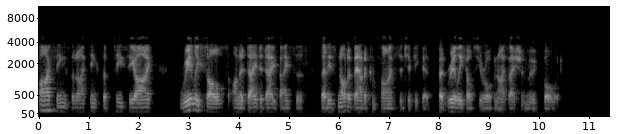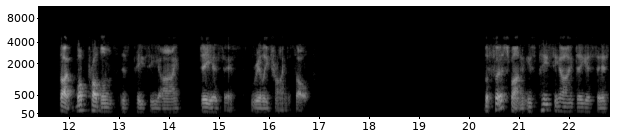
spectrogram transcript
five things that I think the PCI really solves on a day-to-day -day basis that is not about a compliance certificate, but really helps your organisation move forward. So what problems is PCI DSS really trying to solve? the first one is PCI DSS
